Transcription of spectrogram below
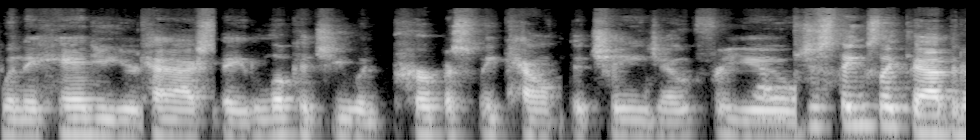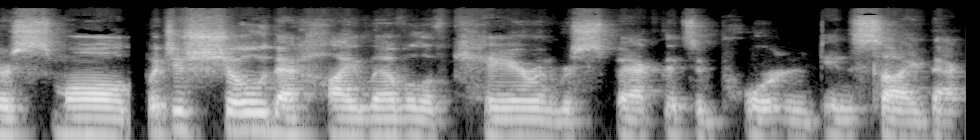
When they hand you your cash, they look at you and purposely count the change out for you. Just things like that that are small, but just show that high level of care and respect that's important inside that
